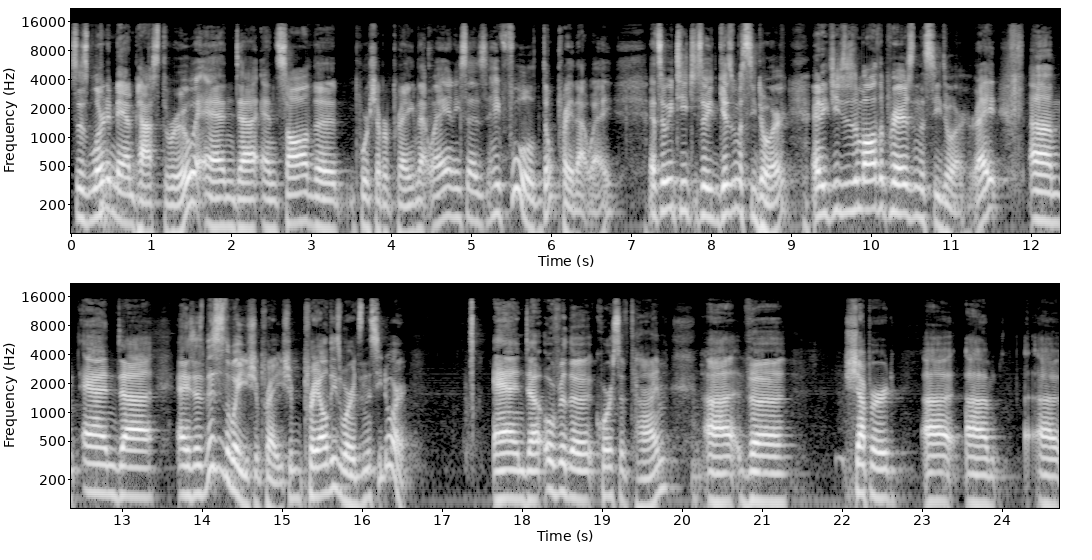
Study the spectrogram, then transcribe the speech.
So this learned man passed through and uh, and saw the poor shepherd praying that way, and he says, "Hey, fool, don't pray that way." And so he teaches. So he gives him a siddur, and he teaches him all the prayers in the siddur, right? Um, and uh, and he says, "This is the way you should pray. You should pray all these words in the siddur." And uh, over the course of time, uh, the shepherd uh, um, uh,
